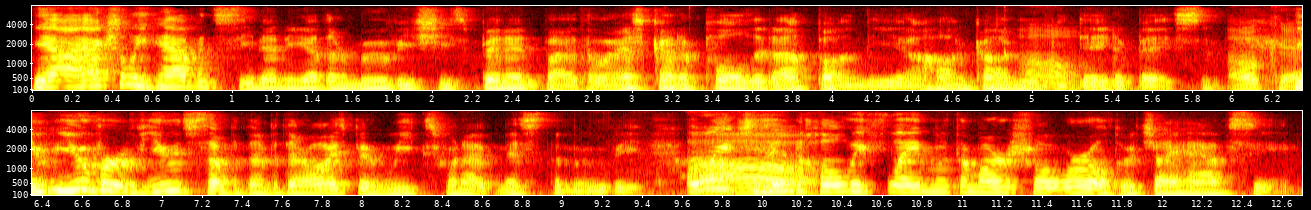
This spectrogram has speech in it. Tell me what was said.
Yeah, I actually haven't seen any other movie she's been in. By the way, I just kind of pulled it up on the uh, Hong Kong movie oh, database. And okay, you, have reviewed some of them, but there have always been weeks when I've missed the movie. Oh wait, oh. she's in oh. Holy Flame of the Martial World, which I have seen.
